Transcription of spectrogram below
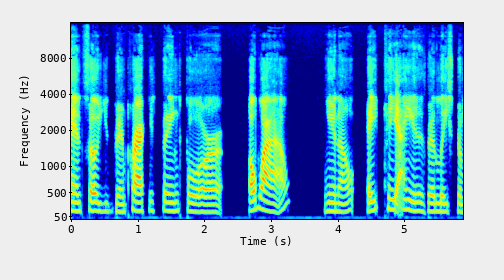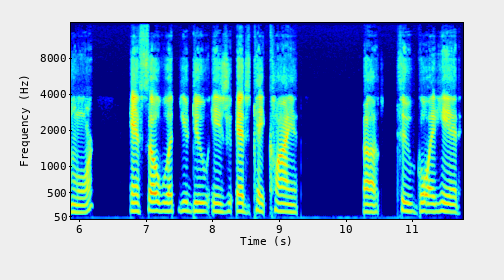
And so you've been practicing for a while, you know, 18 yeah. years at least or more. And so what you do is you educate clients uh, to go ahead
